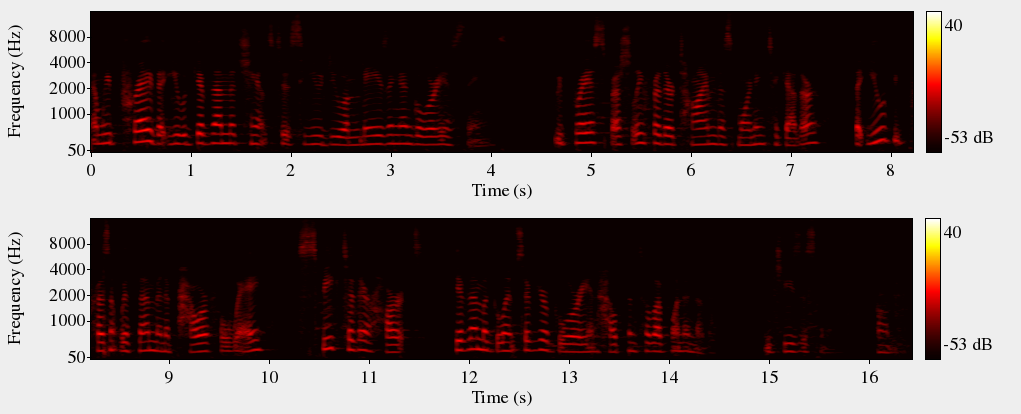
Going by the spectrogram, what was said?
And we pray that you would give them the chance to see you do amazing and glorious things. We pray especially for their time this morning together, that you would be present with them in a powerful way, speak to their hearts, give them a glimpse of your glory, and help them to love one another. In Jesus' name, amen.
